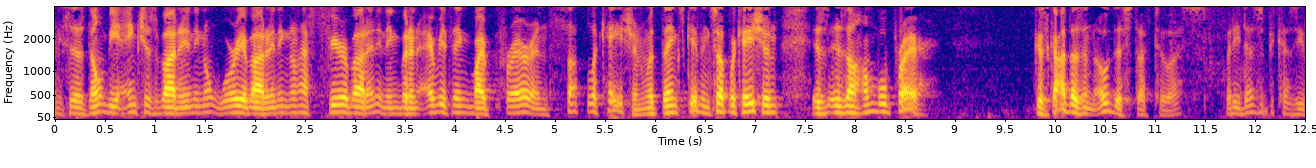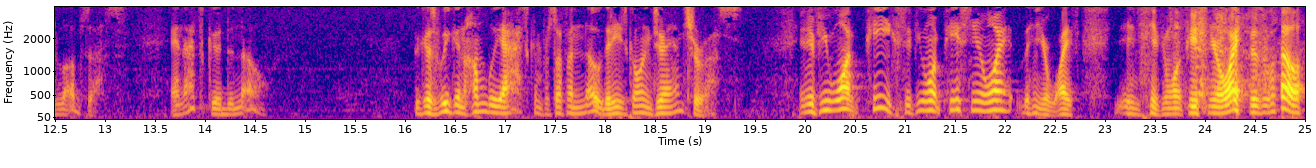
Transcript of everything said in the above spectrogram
He says, Don't be anxious about anything. Don't worry about anything. Don't have fear about anything. But in everything, by prayer and supplication with thanksgiving. Supplication is, is a humble prayer. Because God doesn't owe this stuff to us, but He does it because He loves us. And that's good to know. Because we can humbly ask Him for stuff and know that He's going to answer us. And if you want peace, if you want peace in your wife, then your wife, if you want peace in your wife as well,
